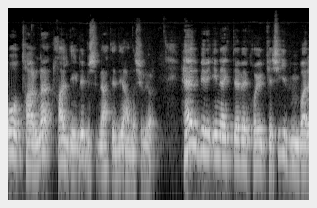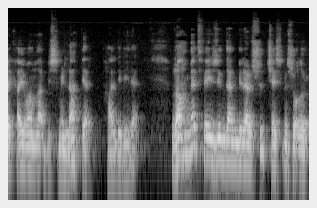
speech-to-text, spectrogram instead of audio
O tarla hal değil de Bismillah dediği anlaşılıyor. Her bir inek, deve, koyun, keçi gibi mübarek hayvanlar Bismillah der hal diliyle. Rahmet feyzinden birer süt çeşmesi olur.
